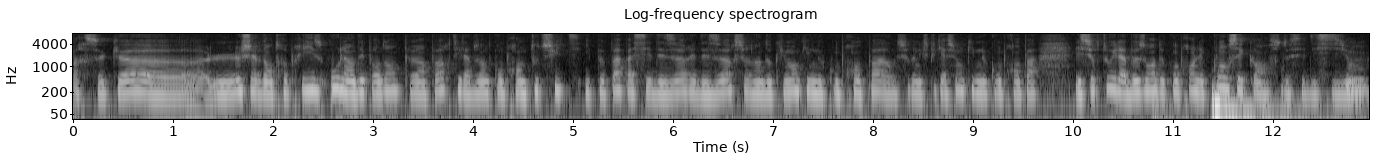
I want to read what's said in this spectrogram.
Parce que le chef d'entreprise ou l'indépendant, peu importe, il a besoin de comprendre tout de suite. Il ne peut pas passer des heures et des heures sur un document qu'il ne comprend pas ou sur une explication qu'il ne comprend pas. Et surtout, il a besoin de comprendre les conséquences de ses décisions. Mm.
